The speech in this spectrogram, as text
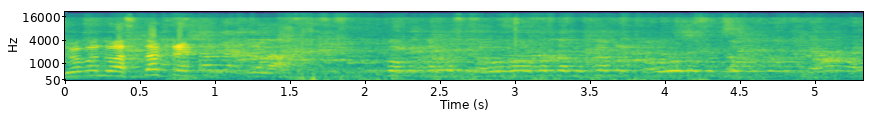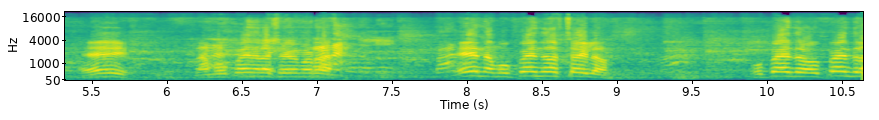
ಇವಾಗ ಒಂದು ಹೊಸ್ದಾಗಿ ಟ್ರೆಂಡ್ ಏಯ್. ನಮ್ಮ ಉಪೇಂದ್ರ ಶೈಲ್ ಮಾಡ್ರ. ಏ, ನಮ್ಮ ಉಪೇಂದ್ರ ಸ್ಟೈಲು ಉಪೇಂದ್ರ ಉಪೇಂದ್ರ.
